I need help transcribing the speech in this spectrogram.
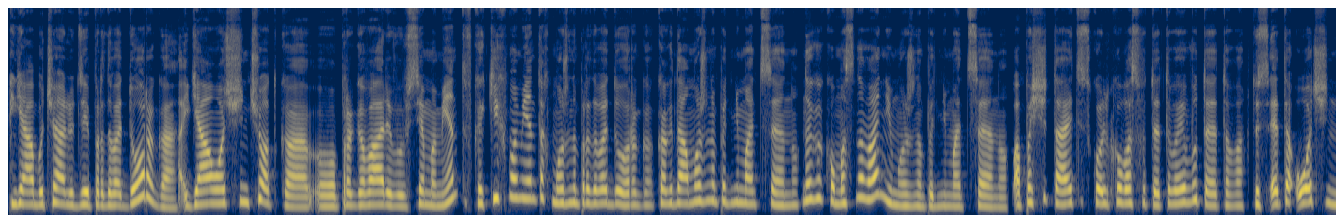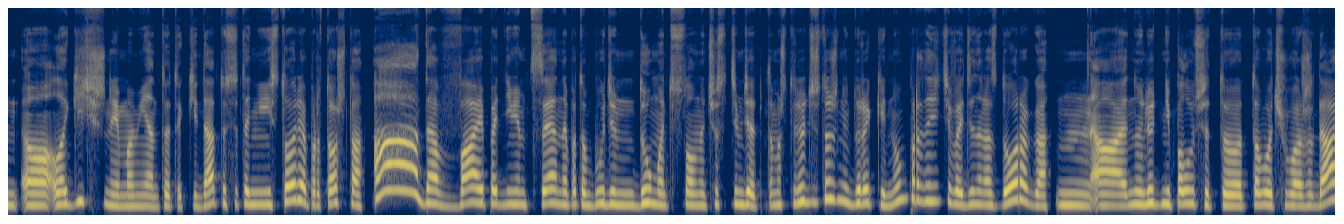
я обучаю людей продавать дорого, я очень четко э, проговариваю все моменты, в каких моментах можно продавать дорого, когда можно поднимать цену, на каком основании можно поднимать цену, а посчитайте, сколько у вас вот этого и вот этого. То есть это очень э, логичные моменты такие, да, то есть это не история про то, что «а, давай поднимем цены, потом будем думать, условно, что с этим делать», потому что люди же тоже не дураки. Ну, продадите в один раз дорого, а ну, люди не получат э, того, чего ожидали,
